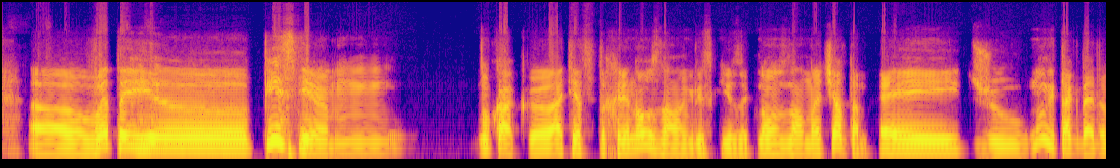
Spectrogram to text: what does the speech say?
А, В этой э, песне, ну как, э, отец-то хреново знал английский язык, но он знал начало, там, hey, Jew, ну и так далее.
